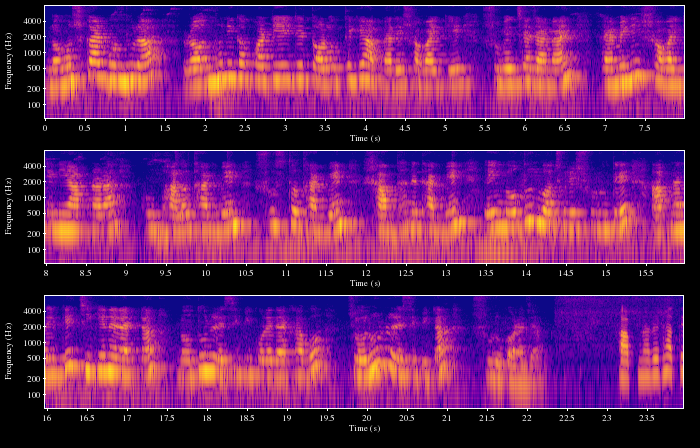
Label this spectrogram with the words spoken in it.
নমস্কার বন্ধুরা, রন্ধনিকা ফর্টি এইটের তরফ থেকে আপনাদের সবাইকে শুভেচ্ছা জানাই। ফ্যামিলির সবাইকে নিয়ে আপনারা খুব ভালো থাকবেন, সুস্থ থাকবেন, সাবধানে থাকবেন। এই নতুন বছরের শুরুতে আপনাদেরকে চিকেনের একটা নতুন রেসিপি করে দেখাবো। চলুন রেসিপিটা শুরু করা যাক। আপনাদের হাতে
